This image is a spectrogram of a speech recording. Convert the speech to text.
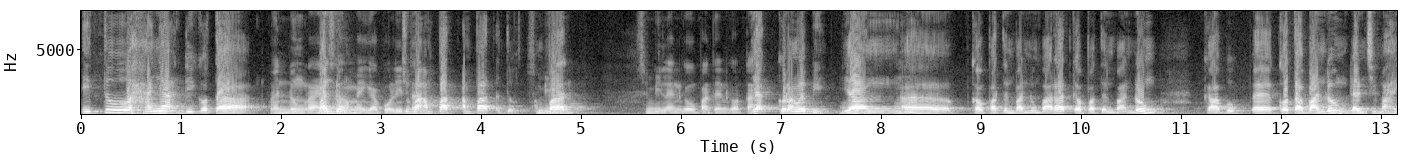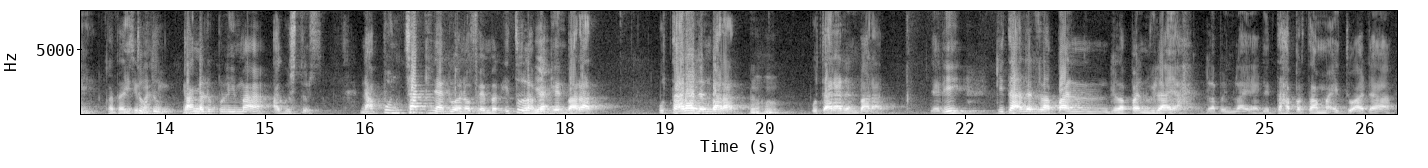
itu hanya di kota Bandung Raya Bandung. sama Megapolitan. Cuma empat empat itu, empat Sembilan. Sembilan kabupaten kota. Ya kurang lebih. Yang eh, Kabupaten Bandung Barat, Kabupaten Bandung, Kabu, eh, Kota Bandung dan Cimahi. Kota itu Cimahi. untuk tanggal 25 Agustus. Nah puncaknya 2 November itulah Ya. bagian barat, utara dan barat, utara dan barat. Jadi kita ada 8 8 wilayah, 8 wilayah. Di tahap pertama itu ada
